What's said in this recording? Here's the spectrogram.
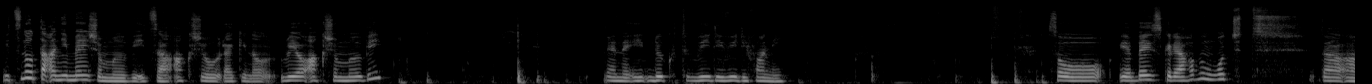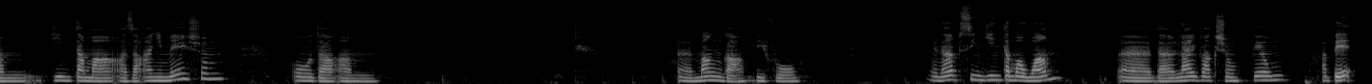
It's not the animation movie it's a actual like you know real action movie. And it looked really really funny. So yeah basically i haven't watched the um gintama as an animation or the um uh, manga before and i've seen gintama 1 uh, the live action film a bit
